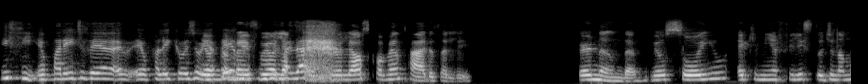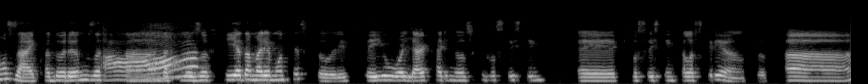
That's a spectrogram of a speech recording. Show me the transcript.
Enfim, eu parei de ver, eu falei que hoje eu ia eu ver. Também fui olhar, mas... fui olhar os comentários ali. Fernanda, meu sonho é que minha filha estude na Mosaico. Adoramos a, ah. da filosofia da Maria Montessori. Sei o olhar carinhoso que vocês têm, é, que vocês têm pelas crianças. Ah.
